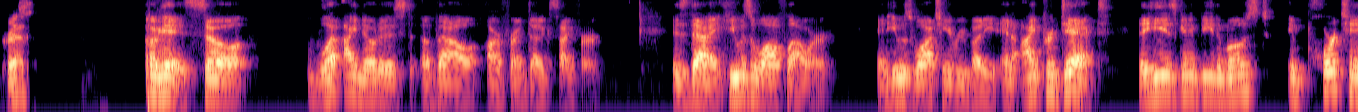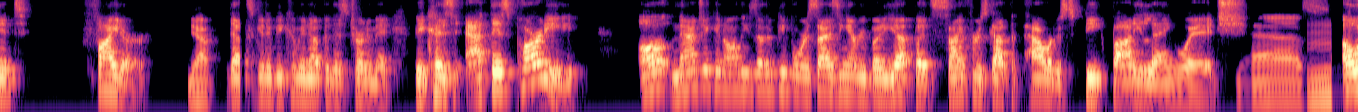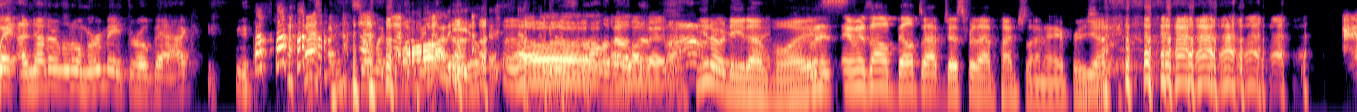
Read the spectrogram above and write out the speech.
Chris, Okay, so what I noticed about our friend Doug Cypher is that he was a wallflower and he was watching everybody. And I predict that he is going to be the most important fighter Yep. that's going to be coming up in this tournament because at this party, all Magik and all these other people were sizing everybody up, but Cypher's got the power to speak body language. Yes. Mm. Oh wait, another Little Mermaid throwback. so much Body. oh, I love it. you don't need a It voice. was, it was all built up just for that punchline. I appreciate yeah. it.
